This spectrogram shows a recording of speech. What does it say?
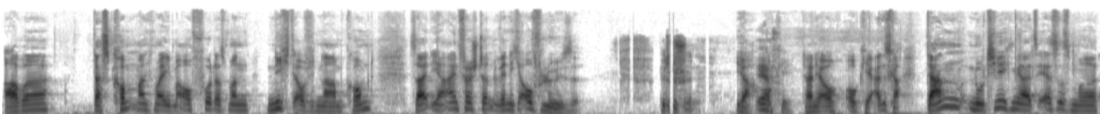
Aber das kommt manchmal eben auch vor, dass man nicht auf den Namen kommt. Seid ihr einverstanden, wenn ich auflöse? Bitteschön. Ja, ja, okay. Dann ja auch. Okay, alles klar. Dann notiere ich mir als erstes mal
